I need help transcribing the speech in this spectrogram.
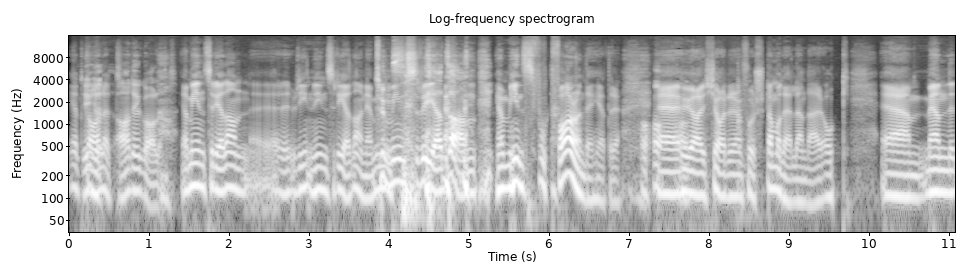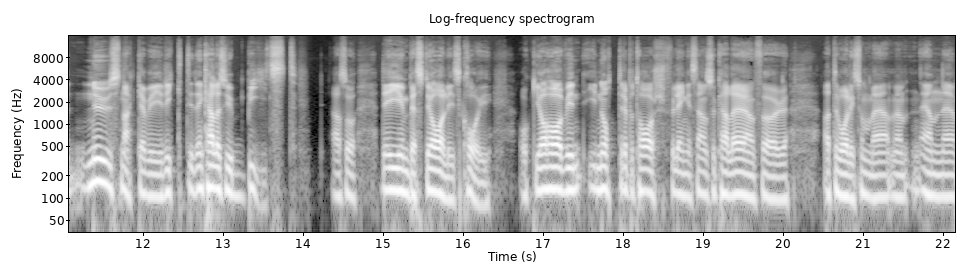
helt det är, galet. Ja, det är galet. Jag minns redan, eh, minns redan, jag minns, Du minns redan? jag minns fortfarande heter det, eh, hur jag körde den första modellen där. Och, eh, men nu snackar vi riktigt, den kallas ju Beast. Alltså det är ju en bestialisk hoj. Och jag har vid, i något reportage för länge sedan så kallade jag den för att det var liksom en, en, en eh,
